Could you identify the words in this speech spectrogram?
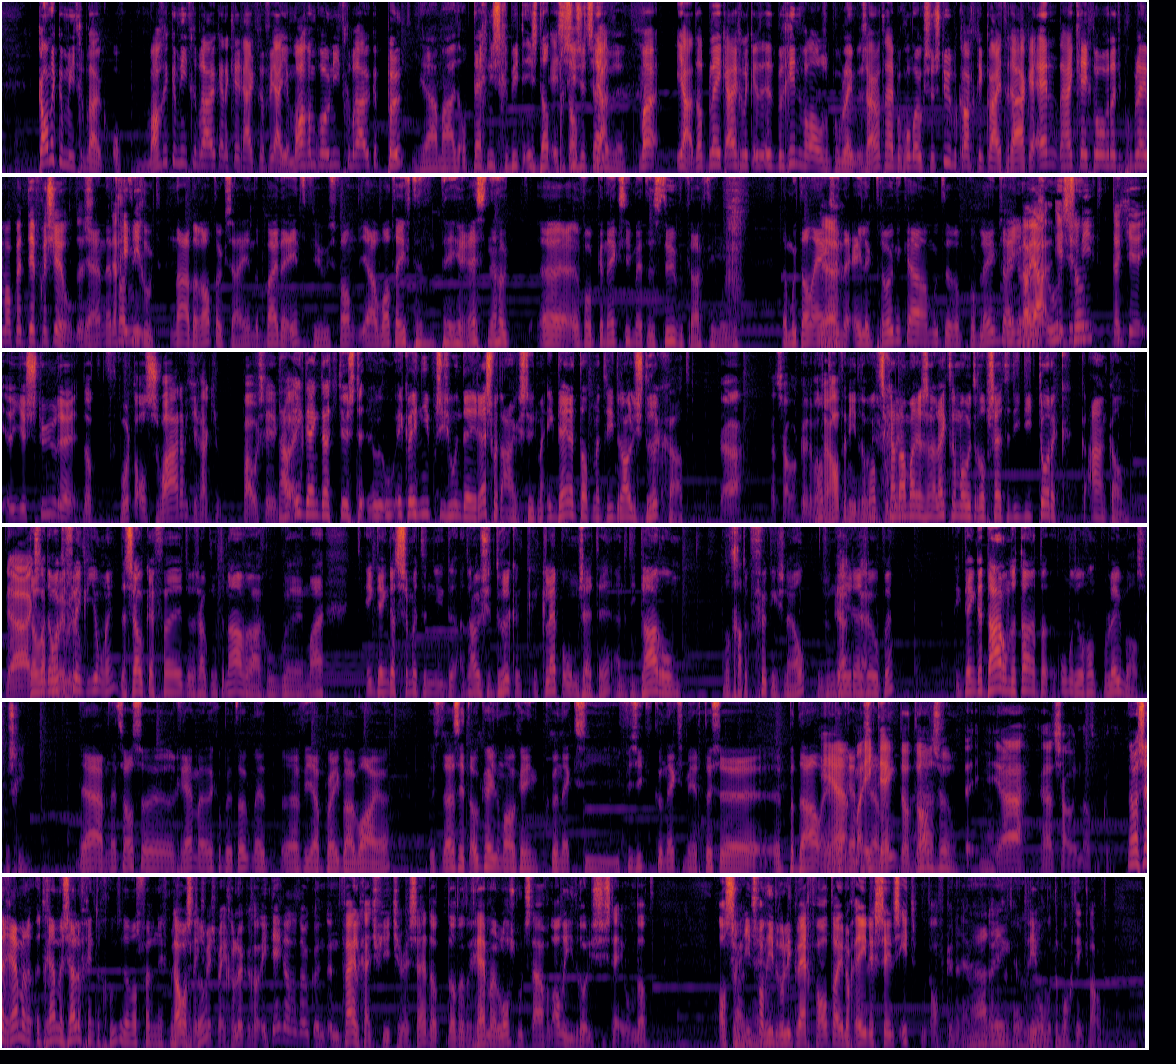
kan ik hem niet gebruiken of mag ik hem niet gebruiken? En dan kreeg eigenlijk terug van, ja, je mag hem gewoon niet gebruiken, punt. Ja, maar op technisch gebied is dat Is precies dat- hetzelfde. Maar ja, dat bleek eigenlijk het- het begin van alles een probleem te zijn. Want hij begon ook zijn stuurbekrachtiging kwijt te raken. En hij kreeg te horen dat hij problemen had met differentieel. Dus Ja, dat ging niet goed. Na de rand ook zei in de, bij de interviews van... Ja, wat heeft een DRS nou eh, voor connectie met een stuurbekrachtiging? Dat moet dan ergens Ja. in de elektronica moet er een probleem zijn. Nou geweest. ja, hoe is het niet dat je je sturen, dat wordt al zwaarder, want je raakt je powersteering Nou, kwijt. ik denk dat dus... De, hoe- ik weet niet precies hoe een DRS wordt aangestuurd, maar ik denk dat dat met hydraulische druk gaat. Ja, dat zou wel kunnen, want, Want- hij had een hydraulisch Want ga daar maar eens een elektromotor op zetten die die torque aan kan. Ja, ik Dat, snap dat wordt een wat je flinke jongen. Dat zou ik even dat zou ik moeten navragen. Hoe, eh, maar ik denk dat ze met een hydraulische druk een, een klep omzetten. En dat die daarom... want Dat gaat ook fucking snel. Hoe zo'n Ja, DRS ja. open. Ik denk dat daarom dat daar het onderdeel van het probleem was. Misschien. Ja, net zoals eh, remmen gebeurt ook met, eh, via brake-by-wire. Dus daar zit ook helemaal geen connectie, fysieke connectie meer tussen eh, het pedaal en de Ja, remmen maar ik zelf. denk dat Ja, dat... zo. Ja. ja, ja, dat zou inderdaad wel kunnen. Nou, maar remmen, het remmen zelf ging toch goed? Dat was verder niks meer Daar was mee, niks mis mee, gelukkig ook. Ik denk dat het ook een, een veiligheidsfeature is, hè. Dat, dat het remmen los moet staan van alle hydraulische systemen. Omdat als er iets niet van hydrauliek wegvalt, dat je nog enigszins iets moet af kunnen remmen. Ja, Ja, met ik ook 300 de bocht in klant.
